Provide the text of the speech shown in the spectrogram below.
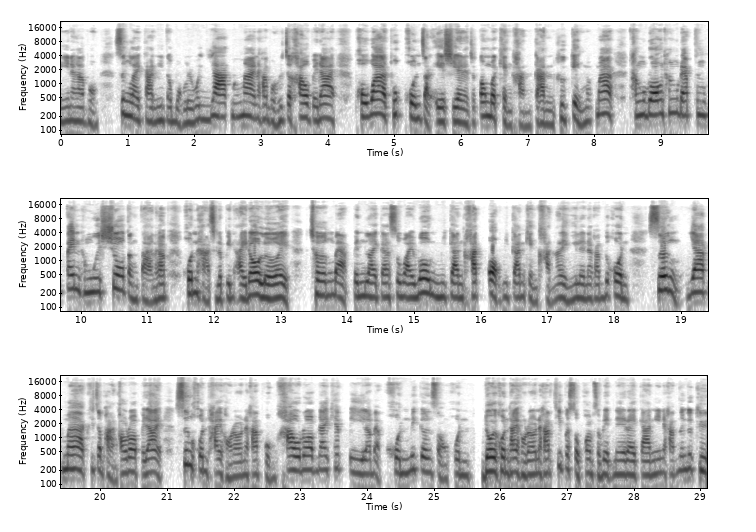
นี้นะครับผม ซึ่งรายการนี้ต้องบอกเลยว่ายากมากๆนะครับผมที่จะเข้าไปได้ เพราะว่าทุกคนจากเอเชียเนี่ยจะต้องมาแข่งขันกัน คือเก่งมากๆ ทั้งร้องทั้งแรปทั้งเต้นทั้งวิชวลต่างๆนะครับค้นหาศิลปินไอดอลเลย เชิงแบบเป็นรายการ survival มีการคัดออกมีการแข่งขันอะไรอย่างนี้เลยนะครับ ทุกคน ซึ่งยากมากที่จะผ่านเข้ารอบไปได้ ซึ่งคนไทยของเรานะครับผมเข้ารอบได้แค่ปีละแบบคนไม่เกิน 2 คน โดยคนไทยของเรานะครับ ที่ประสบความสำเร็จในรายการนี้นะครับ นั่นก็คือ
